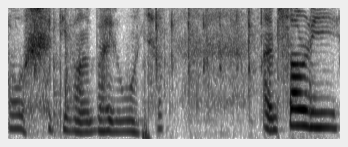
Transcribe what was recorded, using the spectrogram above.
Oh shit, die waren beide One-Shot. I'm sorry.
